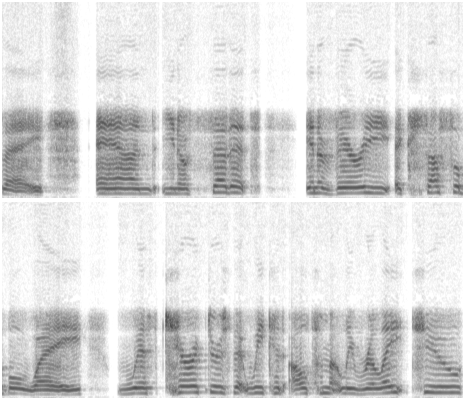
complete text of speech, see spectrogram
say and, you know, said it in a very accessible way with characters that we could ultimately relate to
